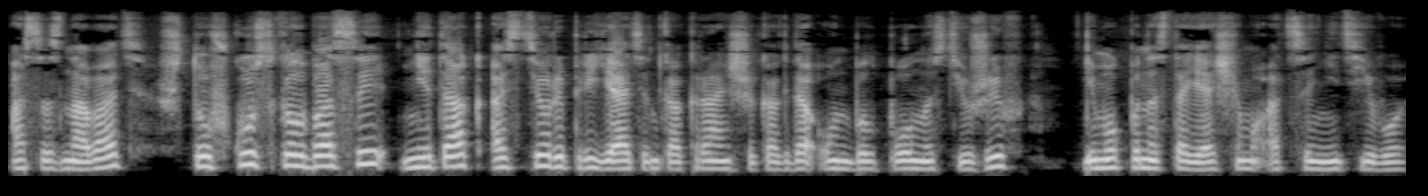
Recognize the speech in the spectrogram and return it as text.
осознавать, что вкус колбасы не так остер и приятен, как раньше, когда он был полностью жив и мог по-настоящему оценить его.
